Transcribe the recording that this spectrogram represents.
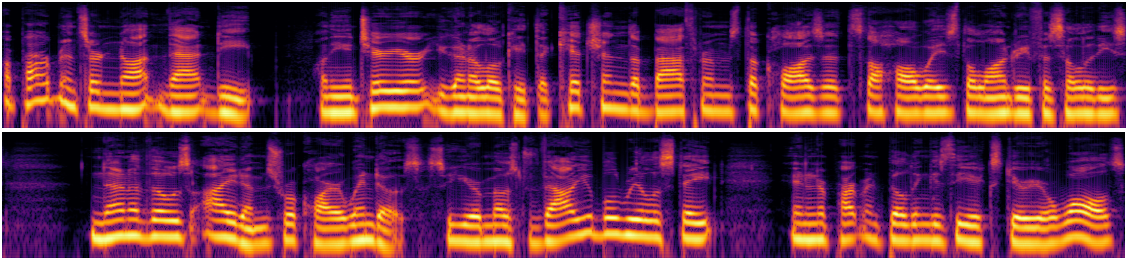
Apartments are not that deep. On the interior, you're going to locate the kitchen, the bathrooms, the closets, the hallways, the laundry facilities. None of those items require windows, so your most valuable real estate in an apartment building is the exterior walls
